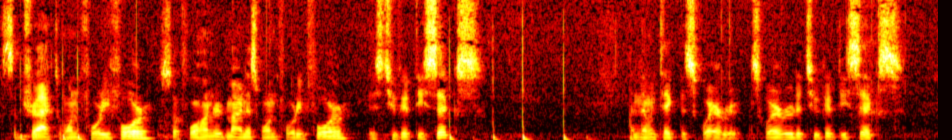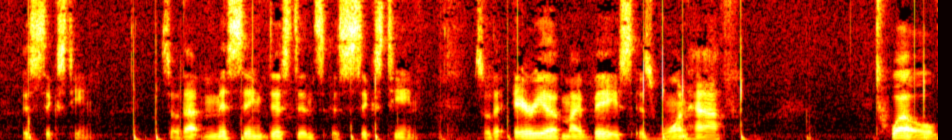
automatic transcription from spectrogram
Subtract 144, so 400 minus 144 is 256. And then we take the square root. Square root of 256 is 16. So that missing distance is 16. So the area of my base is 1 half 12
